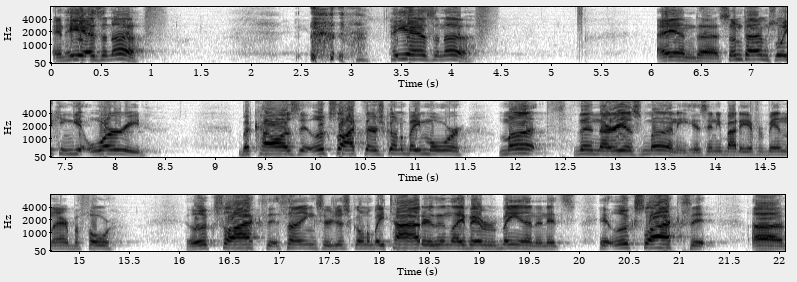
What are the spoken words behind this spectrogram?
and He has enough. He has enough. And uh, sometimes we can get worried because it looks like there's going to be more month than there is money. Has anybody ever been there before? It looks like that things are just going to be tighter than they've ever been, and it's it looks like that uh,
